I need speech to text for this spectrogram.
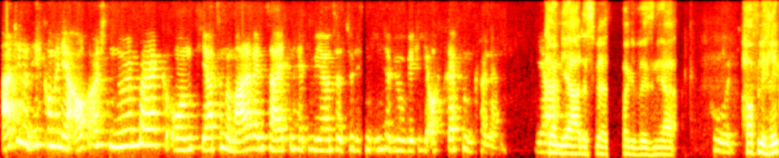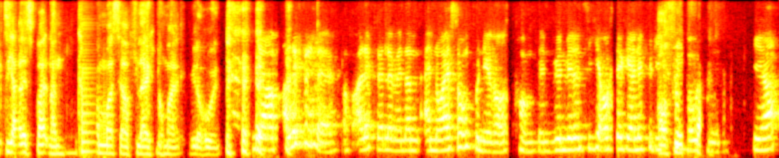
Artin und ich kommen ja auch aus Nürnberg und ja, zu normaleren Zeiten hätten wir uns ja zu diesem Interview wirklich auch treffen können. Ja, können, ja das wäre super gewesen, ja. Gut. Hoffentlich legt sich alles bald, dann kann man es ja vielleicht nochmal wiederholen. Ja, auf alle Fälle. Auf alle Fälle, wenn dann ein neuer Song von dir rauskommt, den würden wir dann sicher auch sehr gerne für dich promoten. Ja.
